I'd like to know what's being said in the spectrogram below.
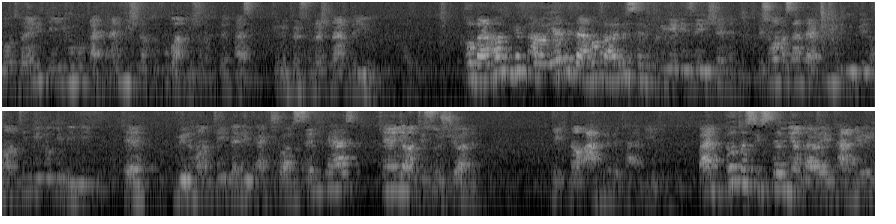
مطمئنید که این رو قطعا میشناخت و خوب هم میشناخته پس فیلم پرسوناش نقد یون خب برای میگه فرایند در ما فرایند self که شما مثلا در فیلم ویل هانتینگ این رو می‌بینید که ویل هانتینگ در یک actual self ی هست که یه antisocial ه یک نااهل به تعبیر. بعد دو تا سیستم میان برای تعمیر این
